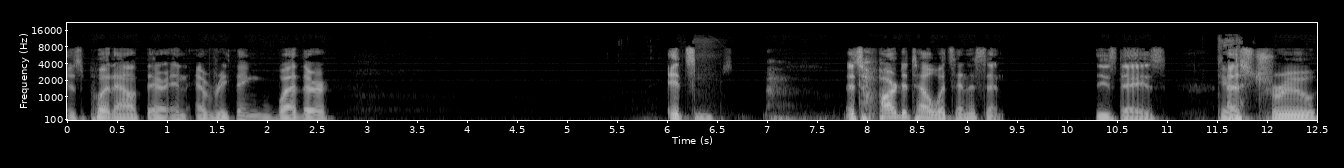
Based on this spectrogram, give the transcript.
is put out there in everything, whether it's it's hard to tell what's innocent these days Dude, as true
